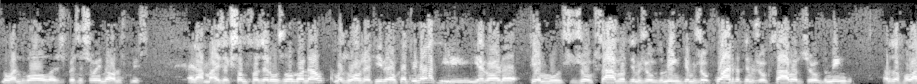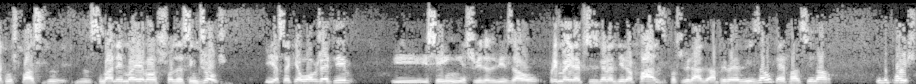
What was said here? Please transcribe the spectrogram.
No handball as diferenças são enormes, por isso era mais a questão de fazer um jogo ou não, mas o objetivo é o campeonato e, e agora temos jogo sábado, temos jogo domingo, temos jogo quarta, temos jogo sábado, jogo domingo. Estamos a falar que no espaço de, de semana e meia vamos fazer cinco jogos. E esse aqui é o objetivo. E, e sim, a subida de divisão, primeiro é preciso garantir a fase para subir à, à primeira divisão, que é a fase final, e depois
